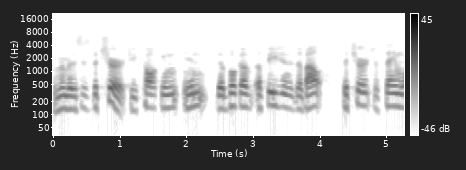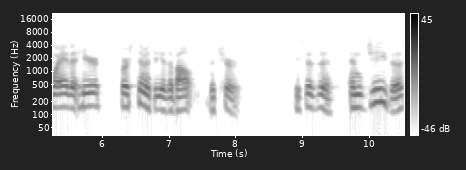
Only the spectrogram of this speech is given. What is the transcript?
Remember, this is the church. He's talking in the book of Ephesians about the church the same way that here First Timothy is about the church. He says this, and Jesus,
